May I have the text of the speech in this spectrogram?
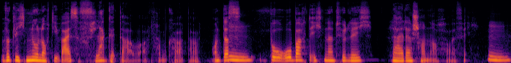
wirklich nur noch die weiße Flagge da war vom Körper. Und das mhm. beobachte ich natürlich leider schon auch häufig. Mhm.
